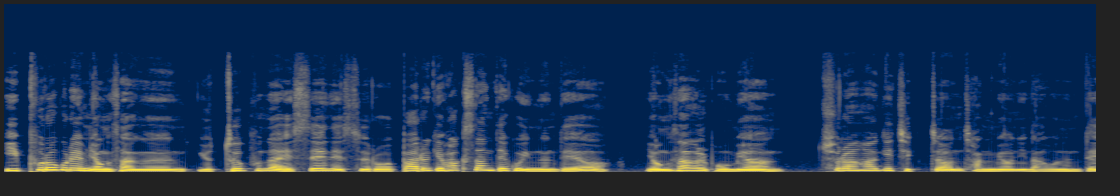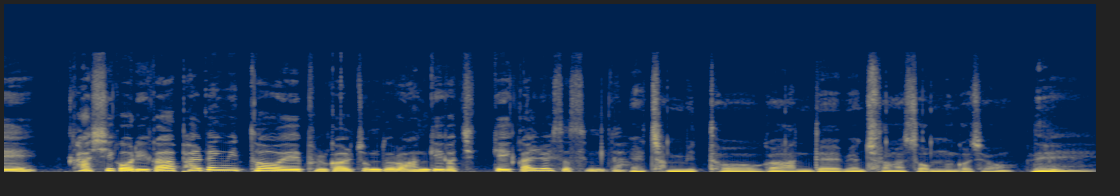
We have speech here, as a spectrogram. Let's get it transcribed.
이 프로그램 영상은 유튜브나 SNS로 빠르게 확산되고 있는데요. 영상을 보면 출항하기 직전 장면이 나오는데 가시거리가 800m에 불과할 정도로 안개가 짙게 깔려 있었습니다. 예, 1000m가 안 되면 출항할 수 없는 거죠. 네.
